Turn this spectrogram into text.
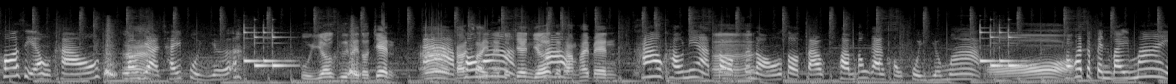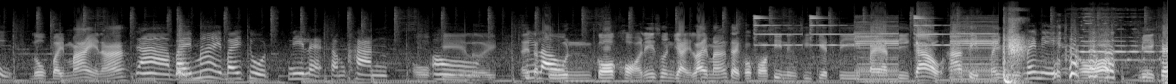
ข้อเสียของเขาเราอ่าอย่าใช้ปุ๋ยเยอะ ปุ๋ยเยอะคือไนโตรเจน อ่า การเพราะใส่ว่าไนโตรเจนเยอะข้าวจะทำให้เป็น ข้าวเขาเนี่ยตอบอ่าสนองต่อตามความต้องการของปุ๋ยเยอะมากอ๋อเพราะเขาจะเป็นใบไหม้โรคใบไหม้นะอ่าใบไหม้ใบจุดนี่แหละสำคัญโอเคอ๋อเลย ในที่ตระเรากูลกขอนี่ส่วนใหญ่ไล่มาตั้งแต่กขอ41 47 48 49 50ไม่มีไม่มีอ๋อมีแค่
